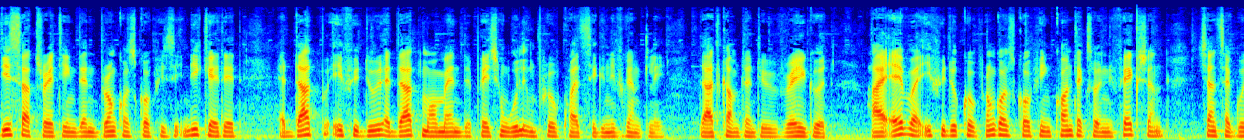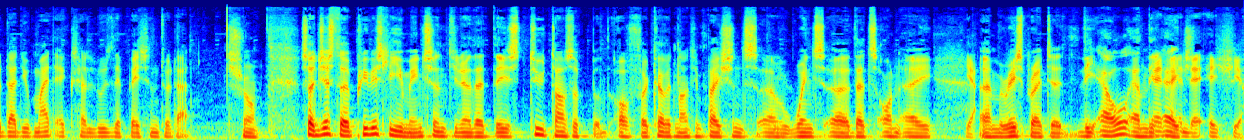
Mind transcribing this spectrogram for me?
desaturating, then bronchoscopy is indicated. At that, if you do it at that moment, the patient will improve quite significantly. The outcome tend to be very good. However, if you do bronchoscopy in context of infection, chances are good that you might actually lose the patient to that. Sure. So just uh, previously you mentioned, you know, that there's two types of, of uh, COVID-19 patients uh, when uh, that's on a Yeah. um, respirator, the L and the and, H. and the H, yeah.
